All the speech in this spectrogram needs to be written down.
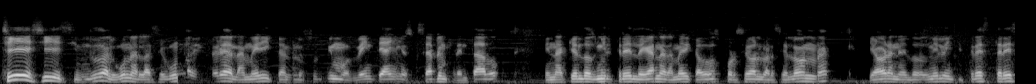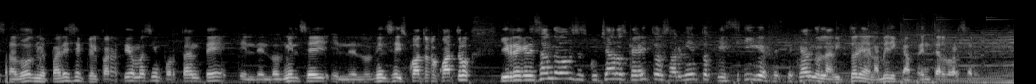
Sí, sí, sin duda alguna. La segunda victoria del América en los últimos 20 años que se ha enfrentado. En aquel 2003 le gana el América 2 por 0 al Barcelona y ahora en el 2023 3 a 2. Me parece que el partido más importante, el del 2006, el del 2006 4-4. Y regresando vamos a escuchar a Oscarito Sarmiento que sigue festejando la victoria del América frente al Barcelona.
